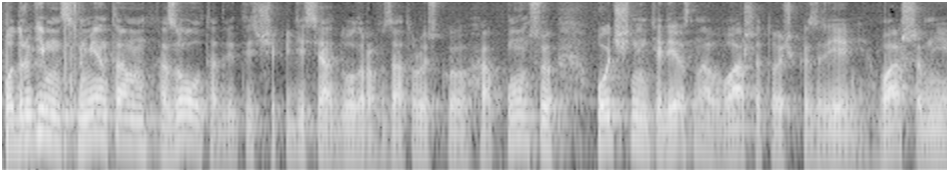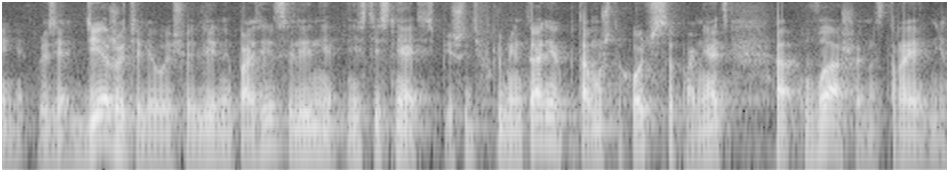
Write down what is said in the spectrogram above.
По другим инструментам золото 2050 долларов за тройскую унцию. Очень интересна ваша точка зрения, ваше мнение. Друзья, держите ли вы еще длинные позиции или нет? Не стесняйтесь, пишите в комментариях, потому что хочется понять ваше настроение.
